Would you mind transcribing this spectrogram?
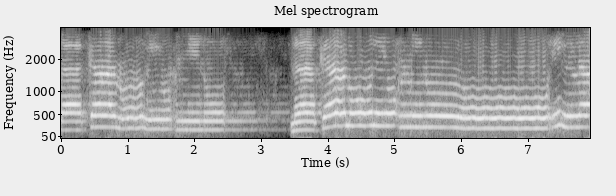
ما كانوا ليؤمنوا ما كانوا ليؤمنوا إلا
